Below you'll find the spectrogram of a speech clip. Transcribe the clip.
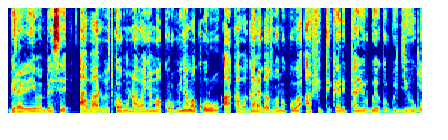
birareba mbese abantu bitwa ngo ni abanyamakuru. Umunyamakuru akaba agaragazwa no kuba afite ikarita y'urwego rw'igihugu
